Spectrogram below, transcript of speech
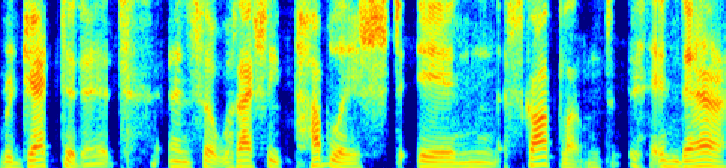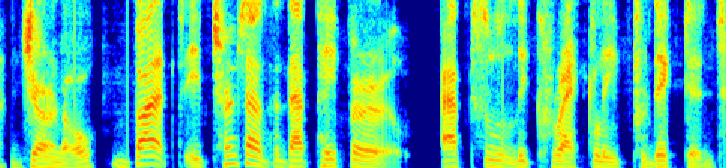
rejected it. And so it was actually published in Scotland in their journal. But it turns out that that paper absolutely correctly predicted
